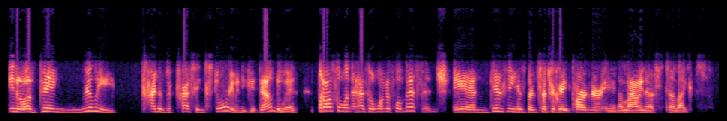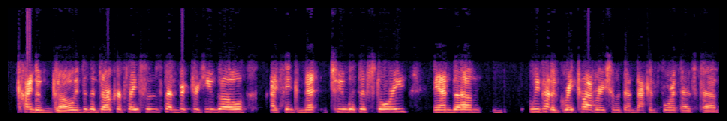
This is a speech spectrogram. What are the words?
you know, a big, really kind of depressing story when you get down to it, but also one that has a wonderful message. And Disney has been such a great partner in allowing us to like kind of go into the darker places that Victor Hugo I think meant to with this story. And um, we've had a great collaboration with them back and forth as to,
